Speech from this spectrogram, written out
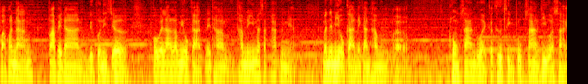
ฝาผนังฝ้าเพดาน หรือเฟอร์นิเจอร์พอเวลาเรามีโอกาสในทำทำอย่างนี้มาสักพักหนึ่งเนี่ยมันจะมีโอกาสในการทำโครงสร้างด้วยก็คือสิ่งปลูกสร้างที่อยู่อาศัย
